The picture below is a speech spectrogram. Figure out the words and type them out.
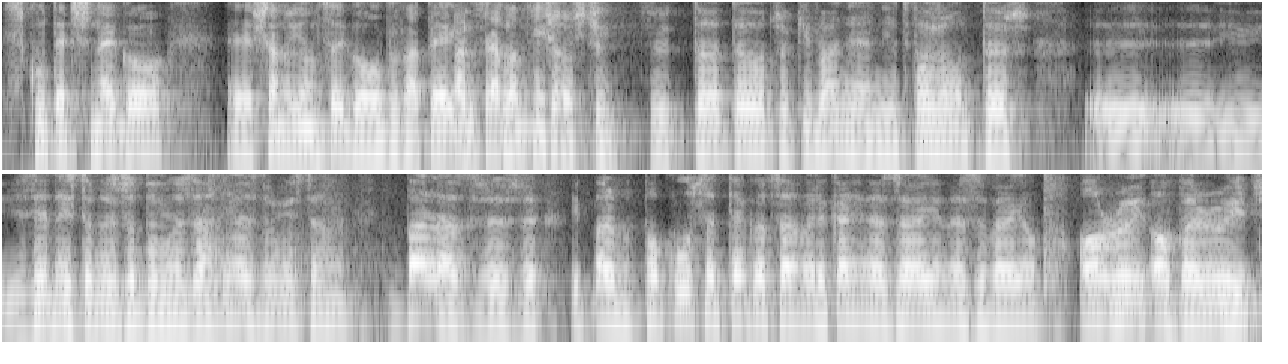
skutecznego, e, szanującego obywateli A prawa to- mniejszości. Czy, czy to, te oczekiwania nie tworzą też z jednej strony zobowiązania, a z drugiej strony balast, że, że albo pokusę tego, co Amerykanie nazywają, nazywają over- overreach,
